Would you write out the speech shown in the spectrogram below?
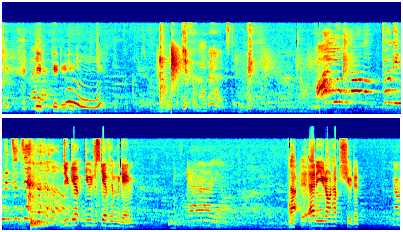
Dude, dude, dude, dude, dude. And Alex, too. Are you motherfucking Mr. Do you give? Do you just give him the game? Ah, yeah. Uh, Eddie, you don't have to shoot it. No,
